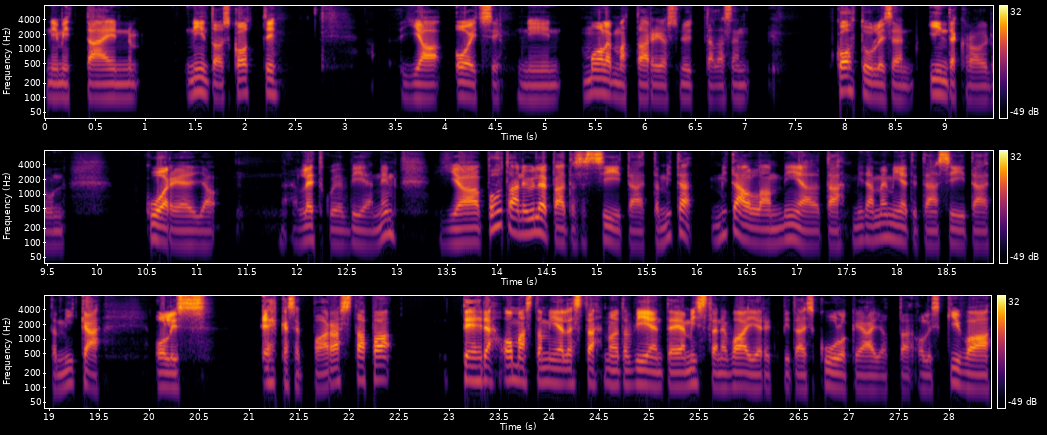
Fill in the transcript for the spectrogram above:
Nimittäin niin toi Scotti ja Oitsi, niin molemmat tarjos nyt tällaisen kohtuullisen integroidun kuorien ja letkujen viennin. Ja puhutaan ylipäätänsä siitä, että mitä, mitä ollaan mieltä, mitä me mietitään siitä, että mikä olisi ehkä se paras tapa tehdä omasta mielestä noita vientejä, mistä ne vaijerit pitäisi kulkea, jotta olisi kivaa,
